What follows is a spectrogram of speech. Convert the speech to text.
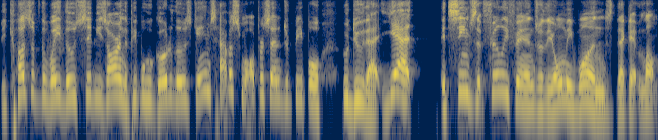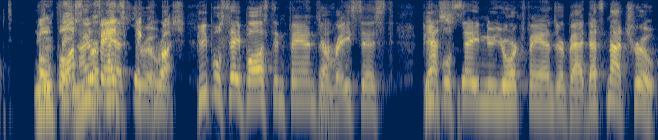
because of the way those cities are and the people who go to those games, have a small percentage of people who do that. Yet it seems that Philly fans are the only ones that get lumped. New oh, York Boston fans- fans get crushed. People say Boston fans are Yeah. racist. Yes. People say New York fans are bad. That's not true.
